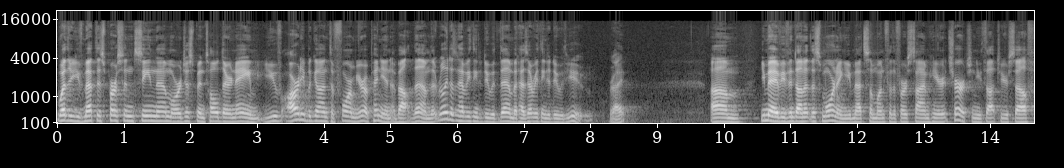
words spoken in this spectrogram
whether you've met this person, seen them, or just been told their name, you've already begun to form your opinion about them that really doesn't have anything to do with them, but has everything to do with you, right? Um, you may have even done it this morning. You met someone for the first time here at church, and you thought to yourself,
